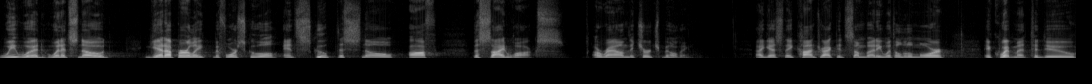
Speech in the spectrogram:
we would, when it snowed, get up early before school and scoop the snow off the sidewalks around the church building. I guess they contracted somebody with a little more equipment to do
